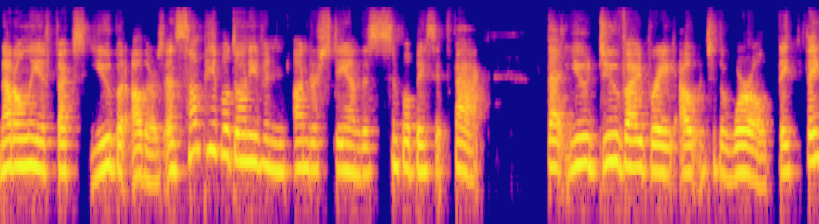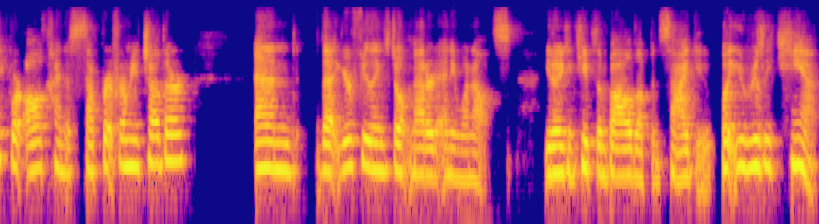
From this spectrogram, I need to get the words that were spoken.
not only affects you, but others. And some people don't even understand this simple, basic fact that you do vibrate out into the world. They think we're all kind of separate from each other and that your feelings don't matter to anyone else. You know, you can keep them bottled up inside you, but you really can't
